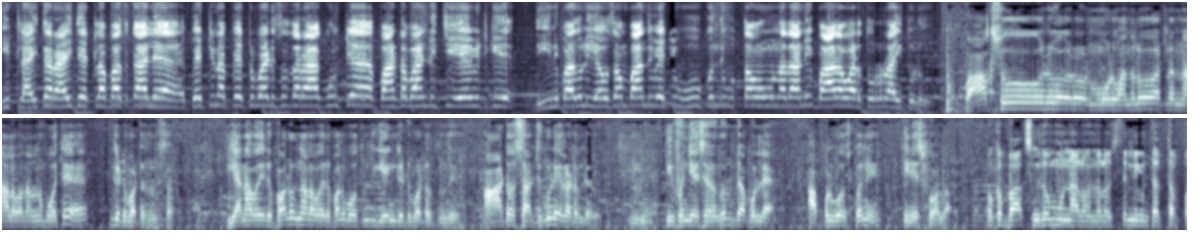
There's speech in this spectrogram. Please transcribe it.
గిట్లయితే రైతు ఎట్లా బతకాలే? పెట్టిన పెట్టుబడి సుత రాకుంటే పంట పండించి ఏమిటికి? దీని బదులు వ్యవసాయం బంధు పెట్టి ఊకుంది ఉత్తమం ఉన్నదని బాధపడుతుర్రు రైతులు. బాక్సు మూడు వందలు అట్లా నాలుగు వందలను పోతే గిట్టుబాటు అవుతుంది సార్. ఎనభై రూపాయలు నలభై రూపాయలు పోతుంది ఏం గిట్టుబాటు అవుతుంది ఆటో ఛార్జ్ కూడా వెళ్ళడం లేదు. టిఫిన్ చేసే కూడా డబ్బులే అప్పులు పోసుకొని తినేసుకోవాలా. ఒక బాక్స్ మీద మూడు నాలుగు వందలు వస్తే మిగతా తప్ప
